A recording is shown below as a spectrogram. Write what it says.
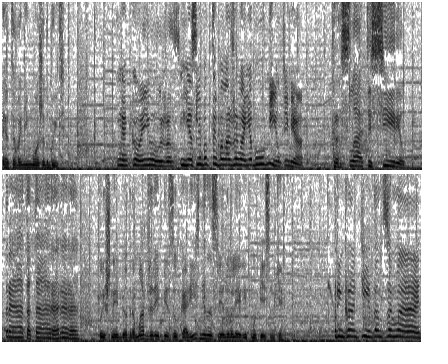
Этого не может быть. «Какой ужас! Если бы ты была жива, я бы убил тебя!» «Расслабьтесь, Сирил! Тра-та-та-ра-ра-ра!» Пышные бедра Марджери безукоризненно следовали ритму песенки. «Прекрати танцевать!»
